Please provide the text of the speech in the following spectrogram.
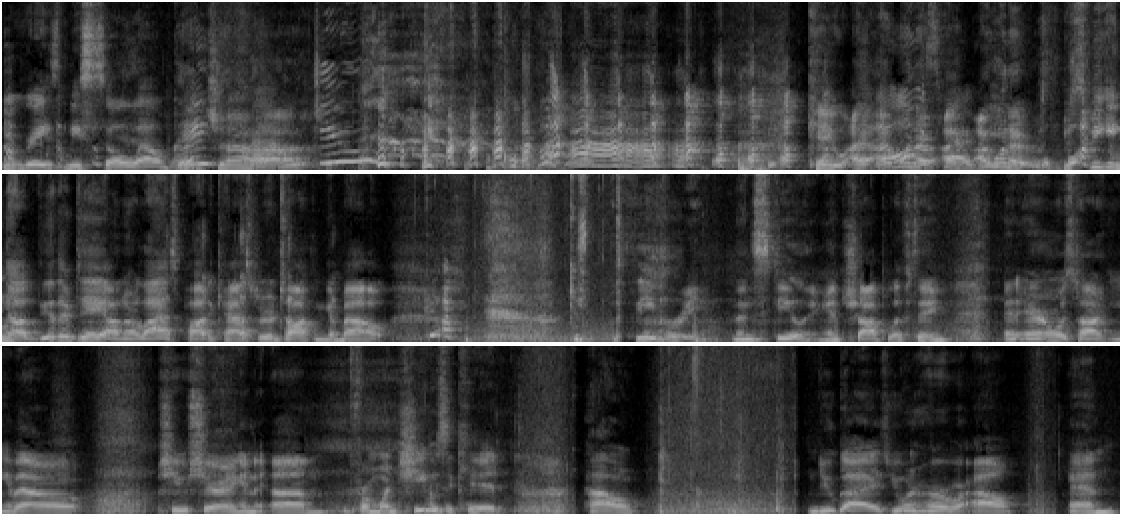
You raised me so well. Good job. Found you? Okay, I, I want to. I, I want to. Speaking of, the other day on our last podcast, we were talking about thievery and stealing and shoplifting, and Erin was talking about. She was sharing, and um, from when she was a kid, how you guys, you and her, were out and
